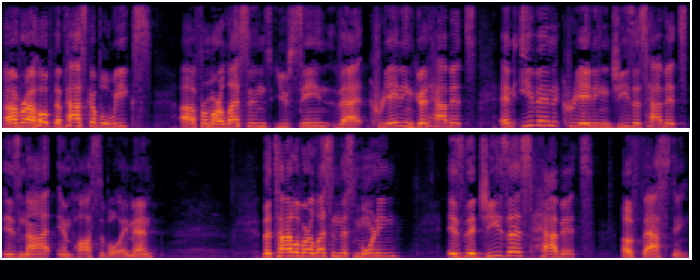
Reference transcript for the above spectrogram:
However, I hope the past couple weeks uh, from our lessons, you've seen that creating good habits and even creating Jesus habits is not impossible. Amen? The title of our lesson this morning is the Jesus habit of fasting.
